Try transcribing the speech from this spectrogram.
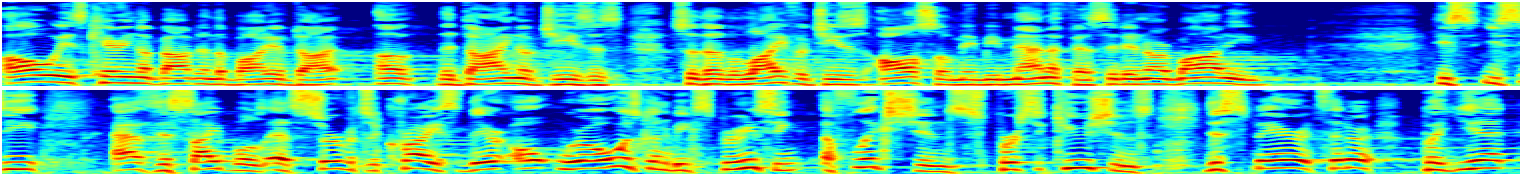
always carrying about in the body of, di- of the dying of Jesus, so that the life of Jesus also may be manifested in our body. You see, as disciples, as servants of Christ, we're always going to be experiencing afflictions, persecutions, despair, etc. But yet,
